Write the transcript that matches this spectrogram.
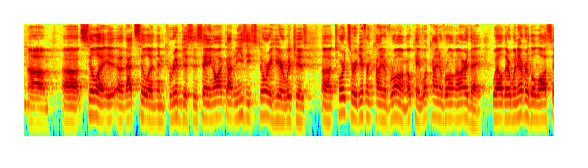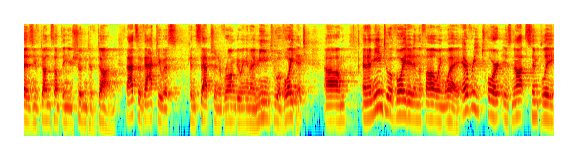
Um, uh, Scylla, uh, that's Scylla, and then Charybdis is saying, oh, I've got an easy story here, which is uh, torts are a different kind of wrong. Okay, what kind of wrong are they? Well, they're whenever the law says you've done something you shouldn't have done. That's a vacuous conception of wrongdoing, and I mean to avoid it. Um, and I mean to avoid it in the following way. Every tort is not simply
